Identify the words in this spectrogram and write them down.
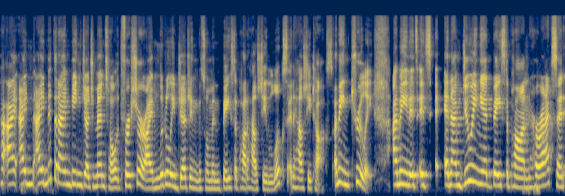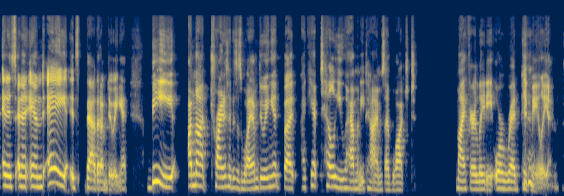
I, I I admit that I'm being judgmental for sure. I'm literally judging this woman based upon how she looks and how she talks. I mean, truly. I mean, it's it's and I'm doing it based upon her accent, and it's and and a it's bad that I'm doing it. B I'm not trying to say this is why I'm doing it, but I can't tell you how many times I've watched My Fair Lady or read Pygmalion.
